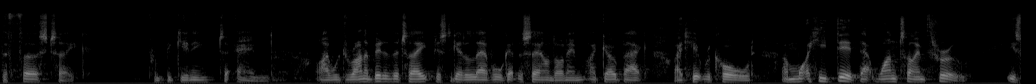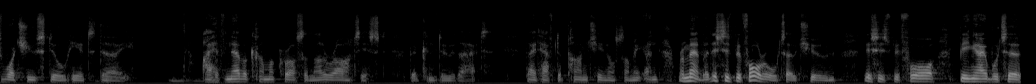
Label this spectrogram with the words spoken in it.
the first take, from beginning to end. I would run a bit of the tape just to get a level, get the sound on him. I'd go back, I'd hit record, and what he did that one time through is what you still hear today. I have never come across another artist that can do that. They'd have to punch in or something. And remember, this is before auto tune. This is before being able to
